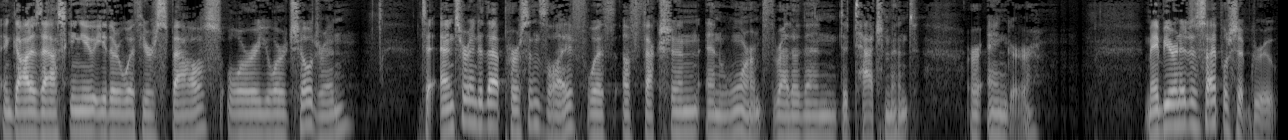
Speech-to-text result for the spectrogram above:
and God is asking you, either with your spouse or your children, to enter into that person's life with affection and warmth rather than detachment or anger. Maybe you're in a discipleship group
